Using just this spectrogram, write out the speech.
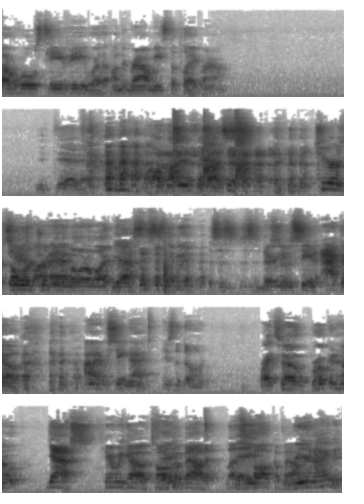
Metal Rules TV, where the underground meets the playground. You did it. All by yourself. yes. Cheers, Cheers, Dollar my drinking man. the Miller Lite. yes. This is. This is this is very This good to is- see an echo. I've never seen that. He's the dullard. Right, so Broken Hope. Yes, here we go. Talk See? about it. Let's talk about it. reunited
